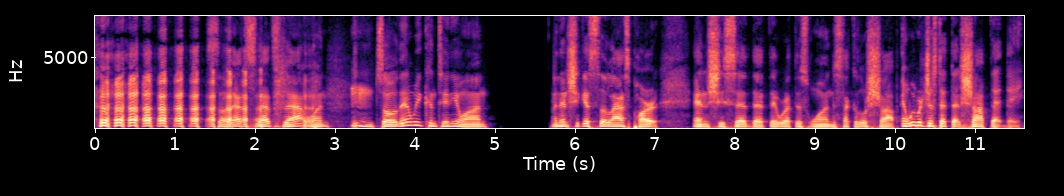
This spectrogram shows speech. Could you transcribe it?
so that's that's that one. so then we continue on, and then she gets to the last part, and she said that they were at this one. It's like a little shop, and we were just at that shop that day.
